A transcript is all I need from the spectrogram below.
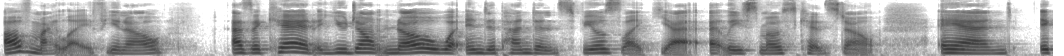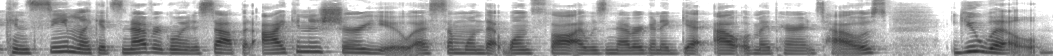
of my life, you know? As a kid, you don't know what independence feels like yet. At least most kids don't. And it can seem like it's never going to stop, but I can assure you, as someone that once thought I was never going to get out of my parents' house, you will.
